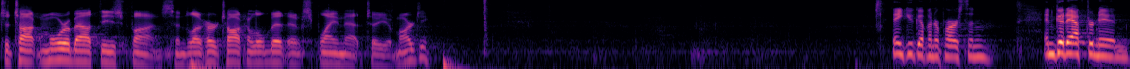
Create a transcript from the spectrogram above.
to talk more about these funds and let her talk a little bit and explain that to you. Margie? Thank you, Governor Parson, and good afternoon.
